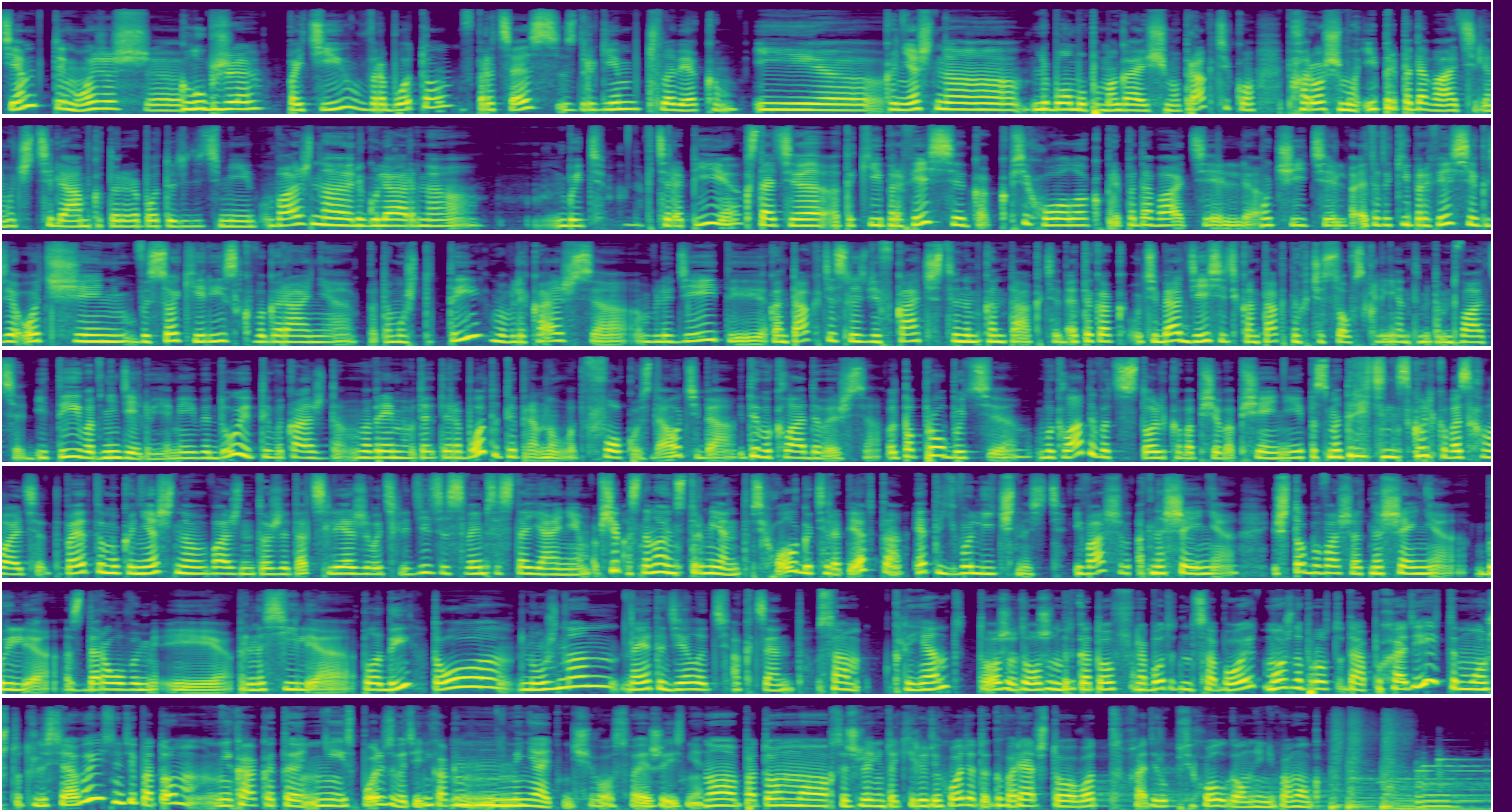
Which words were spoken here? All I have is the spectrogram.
тем ты можешь э, глубже пойти в работу, в процесс с другим человеком. И, конечно, любому помогающему практику, по-хорошему и преподавателям, учителям, которые работают с детьми, важно регулярно быть в терапии. Кстати, такие профессии, как психолог, преподаватель, учитель, это такие профессии, где очень высокий риск выгорания, потому что ты вовлекаешься в людей, ты в контакте с людьми, в качественном контакте. Это как у тебя 10 контактных часов с клиентами, там 20, и ты вот в неделю, я имею в виду, и ты вот каждом, во время вот этой работы ты прям, ну вот фокус, да, у тебя, и ты выкладываешься. Вот попробуйте выкладываться столько вообще в общении и посмотрите, насколько вас хватит. Поэтому, конечно, важно тоже это отслеживать, следить за своим состоянием. Вообще, основной инструмент психолога-терапевта — это его личность и ваши отношения. И чтобы ваши отношения были здоровыми и приносили плоды, то нужно на это делать акцент. Сам клиент тоже должен быть готов работать над собой. Можно просто, да, походить, ты можешь что-то для себя выяснить, и потом никак это не использовать и никак mm-hmm. не менять ничего в своей жизни. Но потом, к сожалению, такие люди ходят и говорят, что вот ходил к психологу, а он мне не помог.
